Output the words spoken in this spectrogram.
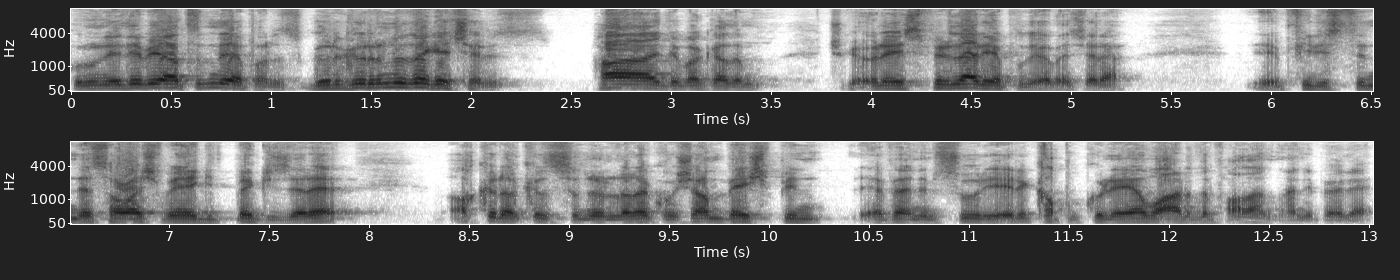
Bunun edebiyatını da yaparız. Gırgırını da geçeriz. Haydi bakalım. Çünkü öyle espriler yapılıyor mesela. E, Filistin'de savaşmaya gitmek üzere akır akır sınırlara koşan 5000 efendim Suriyeli Kapıkule'ye vardı falan hani böyle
